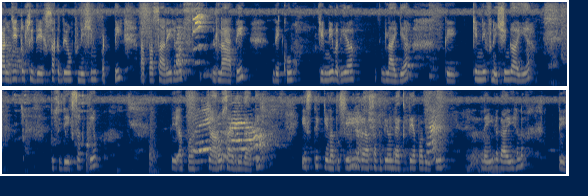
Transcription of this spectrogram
ਹਾਂਜੀ, ਤੁਸੀਂ ਦੇਖ ਸਕਦੇ ਹੋ ਫਿਨਿਸ਼ਿੰਗ ਪੱਟੀ। ਆਪਾਂ ਸਾਰੇ ਹੈ ਨਾ ਲਾਤੀ। ਦੇਖੋ, ਕਿੰਨੀ ਵਧੀਆ ਲਾਈ ਆ ਤੇ ਕਿੰਨੀ ਫਿਨਿਸ਼ਿੰਗ ਆਈ ਹੈ ਤੁਸੀਂ ਦੇਖ ਸਕਦੇ ਹੋ। ਤੇ ਆਪਾਂ ਚਾਰੋਂ ਸਾਈਡ ਲਗਾਤੀ। ਇਸ ਤਰੀਕੇ ਨਾਲ ਤੁਸੀਂ ਵੀ ਲਗਾ ਸਕਦੇ ਹੋ। ਨੈਕ ਤੇ ਆਪਾਂ ਬਿਲਕੁਲ ਨਹੀਂ ਲਗਾਈ ਹੈ ਨਾ ਤੇ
